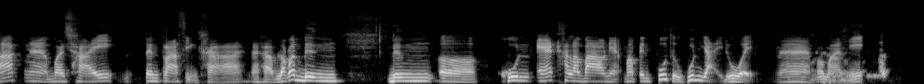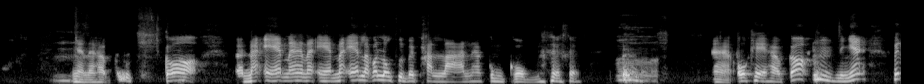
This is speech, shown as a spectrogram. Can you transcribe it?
ลักษณ์นะมาใช้เป็นตราสินค้านะครับ แล้วก็ดึงดึงเอ่อคุณแอดคาราบาวเนี่ยมาเป็นผู้ถือหุ้นใหญ่ด้วยนะประมาณนี้อืมเนี่ยนะครับ ก็เอ่อน้าแอดนะน้าแอดน้าแอดเราก็ลงทุนไปพันล้านนะครับกลมๆเอออ่าโอเคครับ ก็อย่างเงี้ยเป็น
